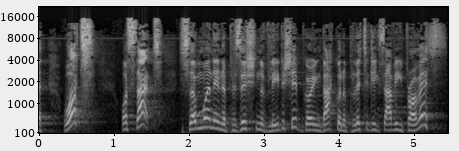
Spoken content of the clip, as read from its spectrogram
what? What's that? Someone in a position of leadership going back on a politically savvy promise?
